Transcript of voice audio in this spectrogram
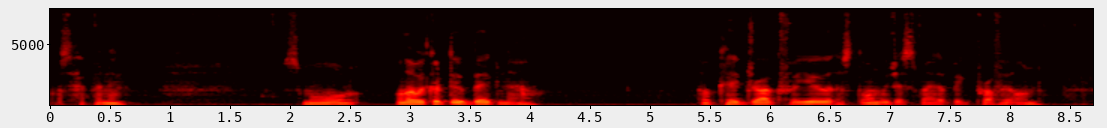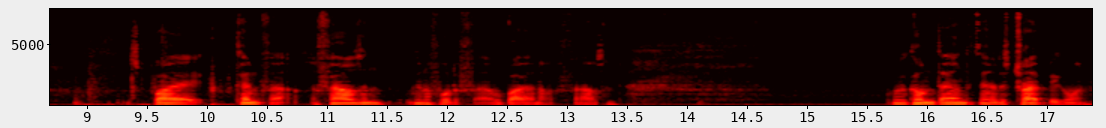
What's happening? Small. Although we could do big now. Okay, drug for you. That's the one we just made a big profit on. Let's buy ten a thousand. We can afford a thousand. We'll buy another thousand. We've gone down to 10. Let's try a big one.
